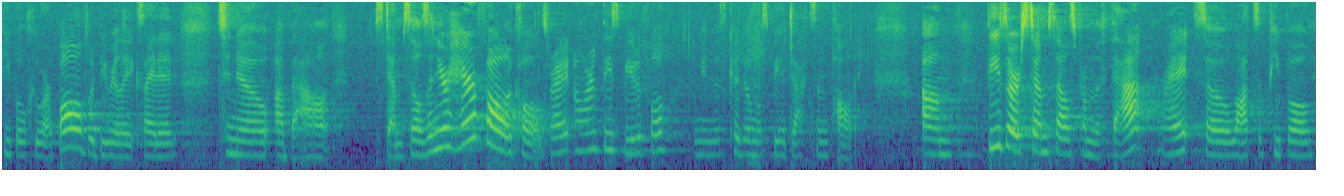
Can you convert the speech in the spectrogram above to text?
people who are bald would be really excited to know about stem cells in your hair follicles, right? Oh, aren't these beautiful? I mean, this could almost be a Jackson Pollock. Um, these are stem cells from the fat, right? So lots of people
